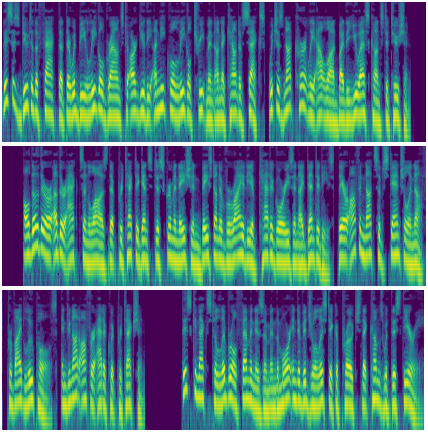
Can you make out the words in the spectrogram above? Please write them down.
This is due to the fact that there would be legal grounds to argue the unequal legal treatment on account of sex, which is not currently outlawed by the U.S. Constitution. Although there are other acts and laws that protect against discrimination based on a variety of categories and identities, they are often not substantial enough, provide loopholes, and do not offer adequate protection. This connects to liberal feminism and the more individualistic approach that comes with this theory.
